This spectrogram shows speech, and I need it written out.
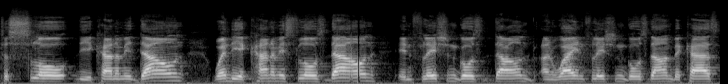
to slow the economy down. When the economy slows down, inflation goes down. And why inflation goes down? Because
